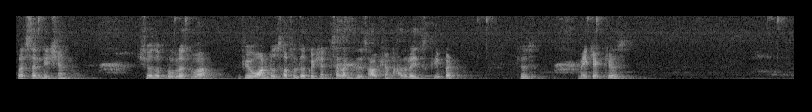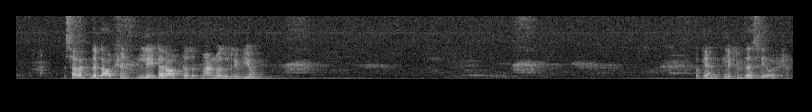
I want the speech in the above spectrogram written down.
Presentation. Show the progress bar. If you want to shuffle the question select this option. Otherwise skip it. Just make a quiz select that option. Later after manual review okay and click the save option.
